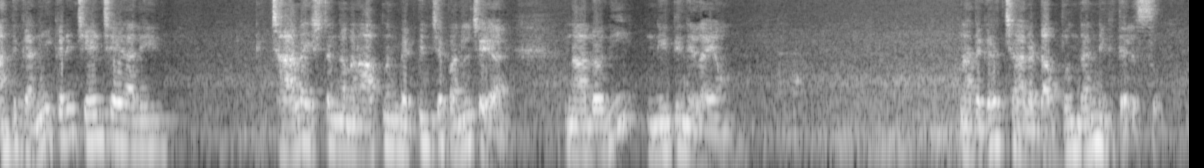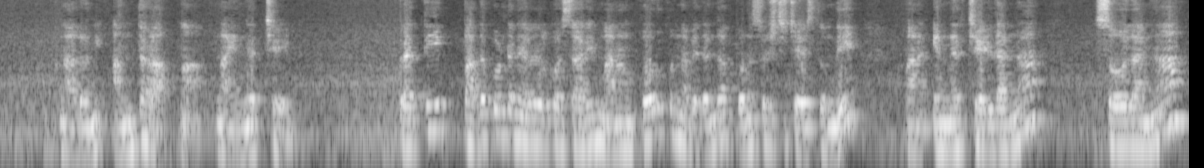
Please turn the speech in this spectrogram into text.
అందుకని ఇక్కడి నుంచి ఏం చేయాలి? చాలా ఇష్టంగా మన ఆత్మను మెప్పించే పనులు చేయాలి. నాలోని నిధి నిలయం. నా దగ్గర చాలా డబ్బు ఉందని నీకు తెలుసు. నాలోని అంతరాత్మ నా ఇన్నర్ చైల్డ్. ప్రతి పదకొండు నెలలకోసారి మనం కోరుకున్న విధంగా పునఃసృష్టి చేస్తుంది మన ఇన్నర్ చైల్డ్ అన్నా సోల్ అన్నా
